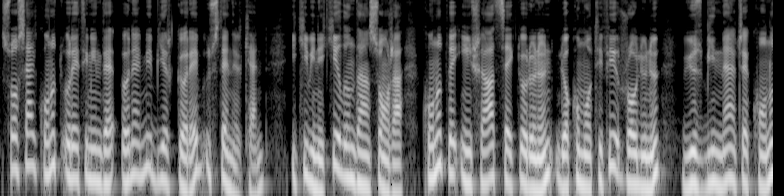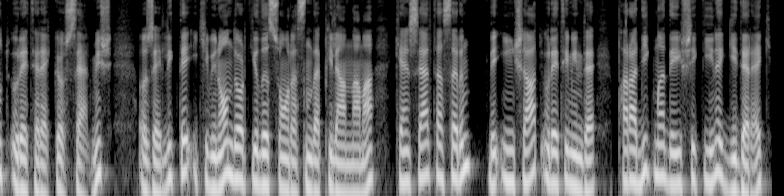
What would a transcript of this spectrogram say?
sosyal konut üretiminde önemli bir görev üstlenirken 2002 yılından sonra konut ve inşaat sektörünün lokomotifi rolünü yüz binlerce konut üreterek göstermiş, özellikle 2014 yılı sonrasında planlama, kentsel tasarım ve inşaat üretiminde paradigma değişikliğine giderek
